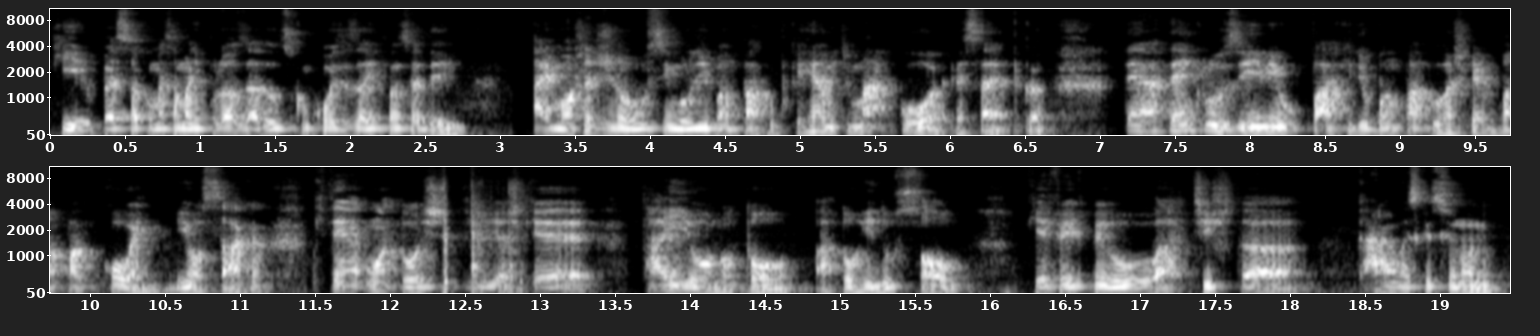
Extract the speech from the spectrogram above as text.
Que o pessoal começa a manipular os adultos com coisas da infância dele. Aí mostra de novo o símbolo de Banpaku, porque realmente marcou essa época. Tem até inclusive o parque de Banpaku, acho que é Banpakoen, em Osaka, que tem uma torre de, acho que é Taiyo no To, a Torre do Sol, que é feito pelo artista. Caramba, esqueci o nome.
